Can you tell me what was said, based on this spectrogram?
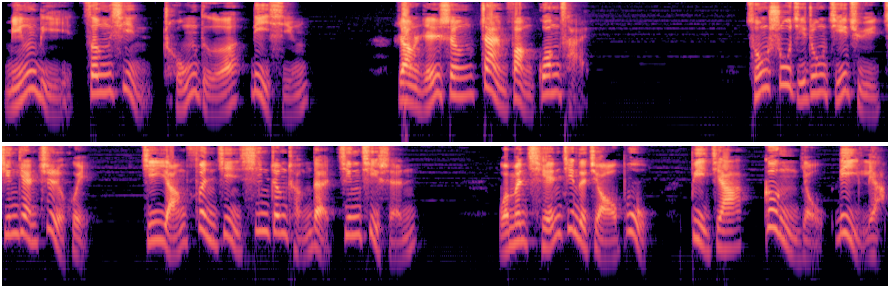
明理、增信、崇德、力行，让人生绽放光彩。从书籍中汲取经验智慧，激扬奋进新征程的精气神，我们前进的脚步必加更有力量。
